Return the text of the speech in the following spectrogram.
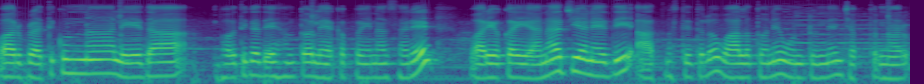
వారు బ్రతికున్నా లేదా భౌతిక దేహంతో లేకపోయినా సరే వారి యొక్క ఎనర్జీ అనేది ఆత్మస్థితిలో వాళ్ళతోనే ఉంటుంది అని చెప్తున్నారు.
